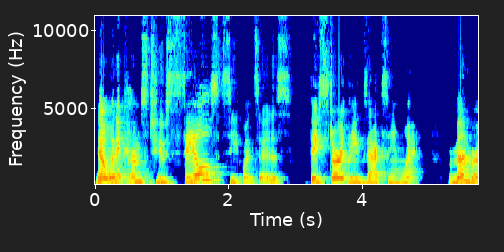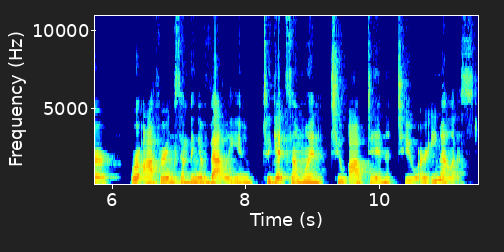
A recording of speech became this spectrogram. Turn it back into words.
Now, when it comes to sales sequences, they start the exact same way. Remember, we're offering something of value to get someone to opt in to our email list.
